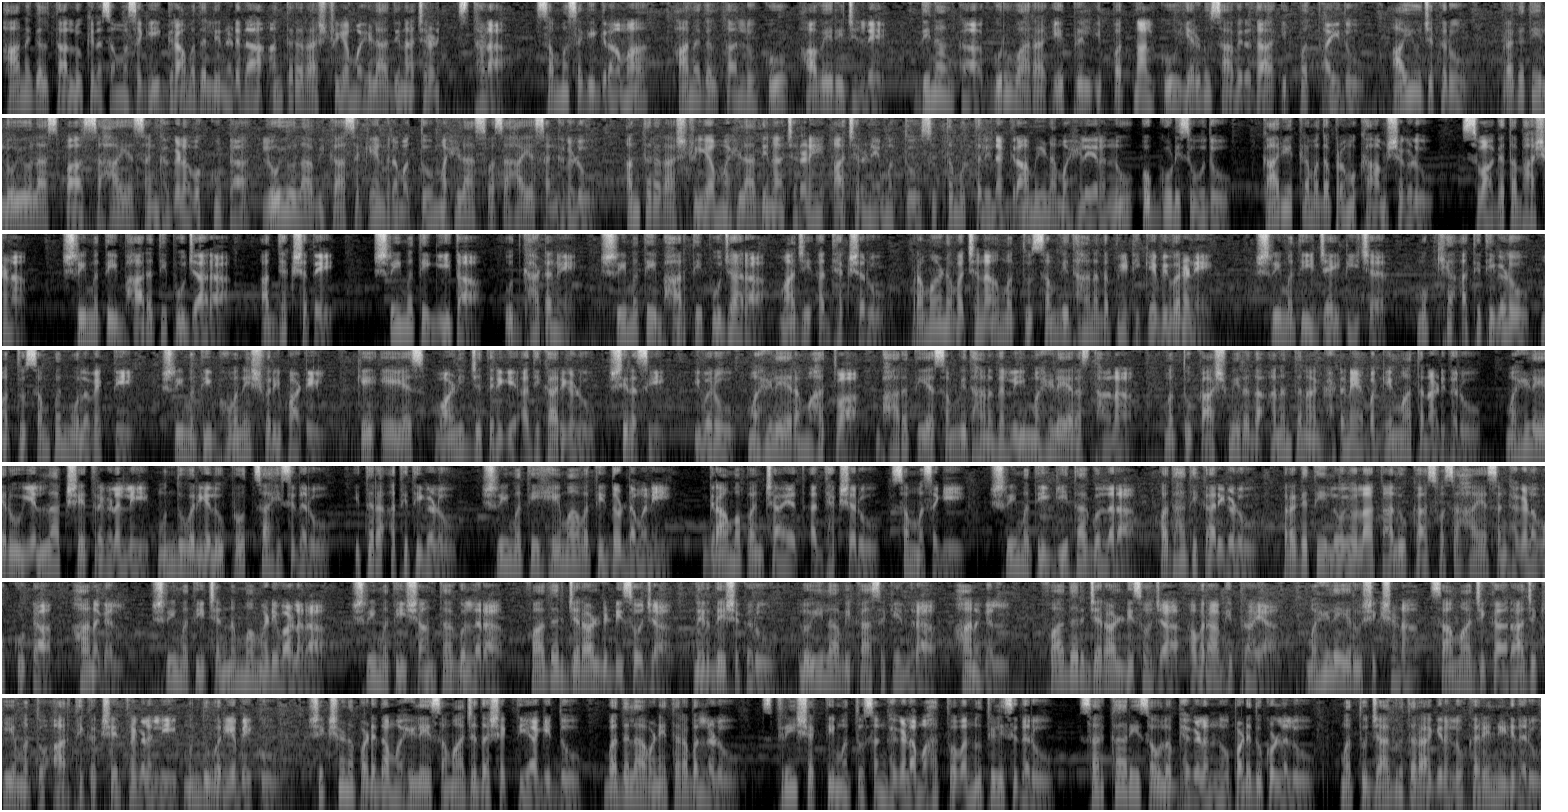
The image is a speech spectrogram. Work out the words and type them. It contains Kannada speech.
ಹಾನಗಲ್ ತಾಲ್ಲೂಕಿನ ಸಮ್ಮಸಗಿ ಗ್ರಾಮದಲ್ಲಿ ನಡೆದ ಅಂತಾರಾಷ್ಟ್ರೀಯ ಮಹಿಳಾ ದಿನಾಚರಣೆ ಸ್ಥಳ ಸಮ್ಮಸಗಿ ಗ್ರಾಮ, ಹಾನಗಲ್ ತಾಲ್ಲೂಕು ಹಾವೇರಿ ಜಿಲ್ಲೆ. ದಿನಾಂಕ ಗುರುವಾರ ಏಪ್ರಿಲ್ ಇಪ್ಪತ್ನಾಲ್ಕು, ಎರಡು ಸಾವಿರದ ಇಪ್ಪತ್ತೈದು. ಆಯೋಜಕರು ಪ್ರಗತಿ ಲೋಯೋಲಾ ಸ್ಪಾ ಸಹಾಯ ಸಂಘಗಳ ಒಕ್ಕೂಟ, ಲೋಯೋಲಾ ವಿಕಾಸ ಕೇಂದ್ರ ಮತ್ತು ಮಹಿಳಾ ಸ್ವಸಹಾಯ ಸಂಘಗಳು. ಅಂತಾರಾಷ್ಟ್ರೀಯ ಮಹಿಳಾ ದಿನಾಚರಣೆ ಆಚರಣೆ ಮತ್ತು ಸುತ್ತಮುತ್ತಲಿನ ಗ್ರಾಮೀಣ ಮಹಿಳೆಯರನ್ನು ಒಗ್ಗೂಡಿಸುವುದು. ಕಾರ್ಯಕ್ರಮದ ಪ್ರಮುಖ ಅಂಶಗಳು ಸ್ವಾಗತ ಭಾಷಣ, ಶ್ರೀಮತಿ ಭಾರತಿ ಪೂಜಾರ ಅಧ್ಯಕ್ಷತೆ, ಶ್ರೀಮತಿ ಗೀತಾ ಉದ್ಘಾಟನೆ, ಶ್ರೀಮತಿ ಭಾರತಿ ಪೂಜಾರ ಮಾಜಿ ಅಧ್ಯಕ್ಷರು ಪ್ರಮಾಣ ವಚನ ಮತ್ತು ಸಂವಿಧಾನದ ಪೀಠಿಕೆ ವಿವರಣೆ, ಶ್ರೀಮತಿ ಜೈ ಟೀಚರ್, ಮುಖ್ಯ ಅತಿಥಿಗಳು ಮತ್ತು ಸಂಪನ್ಮೂಲ ವ್ಯಕ್ತಿ, ಶ್ರೀಮತಿ ಭುವನೇಶ್ವರಿ ಪಾಟೀಲ್, ಕೆಎಎಸ್ ವಾಣಿಜ್ಯ ತೆರಿಗೆ ಅಧಿಕಾರಿಗಳು ಶಿರಸಿ. ಇವರು ಮಹಿಳೆಯರ ಮಹತ್ವ, ಭಾರತೀಯ ಸಂವಿಧಾನದಲ್ಲಿ ಮಹಿಳೆಯರ ಸ್ಥಾನ ಮತ್ತು ಕಾಶ್ಮೀರದ ಅನಂತನಾಗ್ ಘಟನೆಯ ಬಗ್ಗೆ ಮಾತನಾಡಿದರು. ಮಹಿಳೆಯರು ಎಲ್ಲಾ ಕ್ಷೇತ್ರಗಳಲ್ಲಿ ಮುಂದುವರಿಯಲು ಪ್ರೋತ್ಸಾಹಿಸಿದರು. ಇತರ ಅತಿಥಿಗಳು, ಶ್ರೀಮತಿ ಹೇಮಾವತಿ ದೊಡ್ಡಮನಿ, ಗ್ರಾಮ ಪಂಚಾಯತ್ ಅಧ್ಯಕ್ಷರು, ಸಮ್ಮಸಗಿ, ಶ್ರೀಮತಿ ಗೀತಾ ಗೊಲ್ಲರ, ಪದಾಧಿಕಾರಿಗಳು, ಪ್ರಗತಿ ಲೋಯೋಲಾ ತಾಲೂಕಾ ಸ್ವಸಹಾಯ ಸಂಘಗಳ ಒಕ್ಕೂಟ, ಹಾನಗಲ್, ಶ್ರೀಮತಿ ಚೆನ್ನಮ್ಮ ಮಡಿವಾಳರ, ಶ್ರೀಮತಿ ಶಾಂತಾ ಗೊಲ್ಲರ, ಫಾದರ್ ಜೆರಾಲ್ಡ್ ಡಿಸೋಜಾ, ನಿರ್ದೇಶಕರು, ಲೊಯಿಲಾ ವಿಕಾಸ ಕೇಂದ್ರ, ಹಾನಗಲ್. ಫಾದರ್ ಜೆರಾಲ್ಡ್ ಡಿಸೋಜಾ ಅವರ ಅಭಿಪ್ರಾಯ, ಮಹಿಳೆಯರು ಶಿಕ್ಷಣ, ಸಾಮಾಜಿಕ, ರಾಜಕೀಯ ಮತ್ತು ಆರ್ಥಿಕ ಕ್ಷೇತ್ರಗಳಲ್ಲಿ ಮುಂದುವರಿಯಬೇಕು. ಶಿಕ್ಷಣ ಪಡೆದ ಮಹಿಳೆ ಸಮಾಜದ ಶಕ್ತಿಯಾಗಿದ್ದು, ಬದಲಾವಣೆ ತರಬಲ್ಲಳು. ಸ್ತ್ರೀ ಶಕ್ತಿ ಮತ್ತು ಸಂಘಗಳ ಮಹತ್ವವನ್ನು ತಿಳಿಸಿದರು. ಸರ್ಕಾರಿ ಸೌಲಭ್ಯಗಳನ್ನು ಪಡೆದುಕೊಳ್ಳಲು ಮತ್ತು ಜಾಗೃತರಾಗಿರಲು ಕರೆ ನೀಡಿದರು.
